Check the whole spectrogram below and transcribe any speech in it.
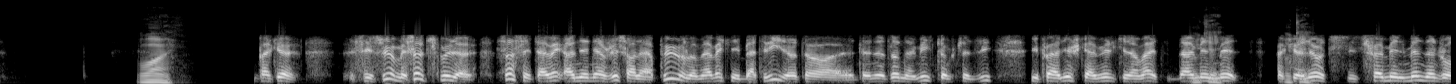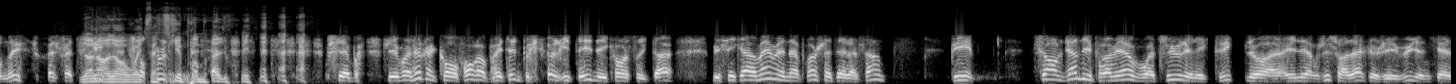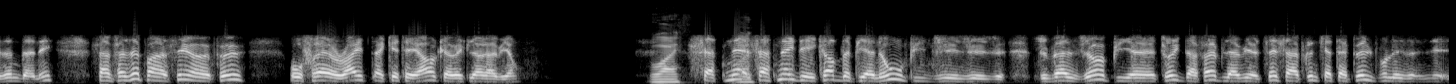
Ouais. Parce que c'est sûr, mais ça, tu peux le. Ça, c'est avec en énergie solaire pure, mais avec les batteries, tu as, une autonomie, comme je te dis, il peut aller jusqu'à 1000 km, dans 1000 1000. Fait que là, tu, fais 1000 milles d'une journée, tu vas fatigué. Non, non, non, être fatigué pas mal, oui. J'ai l'impression que le confort n'a pas été une priorité des constructeurs, mais c'est quand même une approche intéressante. Puis, si on regarde les premières voitures électriques là, à énergie solaire que j'ai vues il y a une quinzaine d'années, ça me faisait penser un peu aux frères Wright à Kitty avec leur avion. Ça tenait, ça tenait des cordes de piano, puis du, du, du, balsa, puis un truc d'affaires, puis la, ça a pris une catapulte pour les,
